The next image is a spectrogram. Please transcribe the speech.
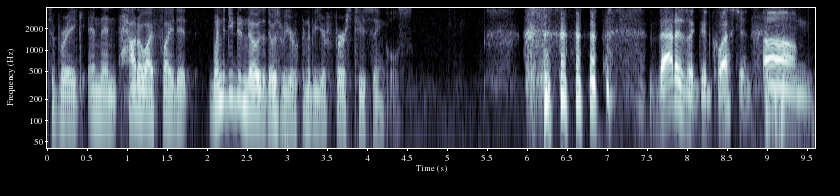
to break, and then "How Do I Fight It"? When did you know that those were going to be your first two singles? that is a good question. Um,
